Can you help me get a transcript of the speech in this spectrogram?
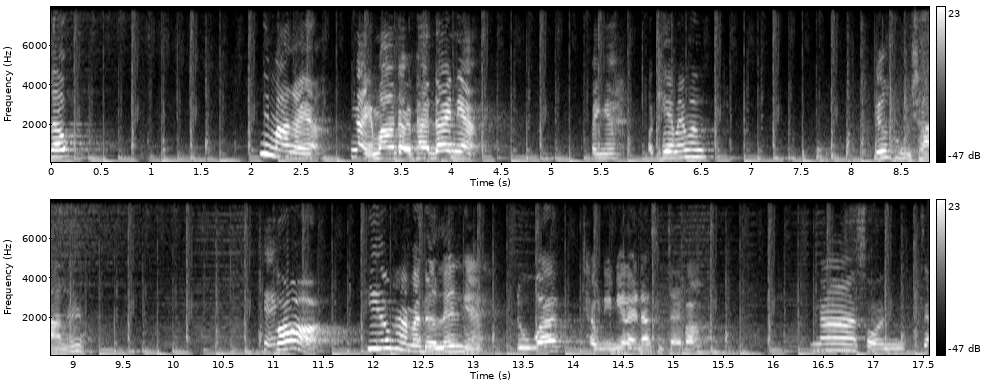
แล้ว นี่มาไงอะไงมากับไอ้แพทได้เนี่ย เป็นไง โอเคไหมมึง เรื่องของฉัน ก็พี่ก็พามาเดินเล่นไง ดูว่าแถวนี้มีอะไรน่าสนใจบ้าง น่าสนใจ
